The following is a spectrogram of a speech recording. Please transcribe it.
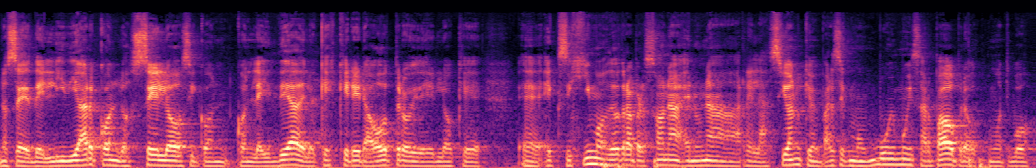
no sé, de lidiar con los celos y con, con la idea de lo que es querer a otro y de lo que eh, exigimos de otra persona en una relación que me parece como muy, muy zarpado, pero como tipo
